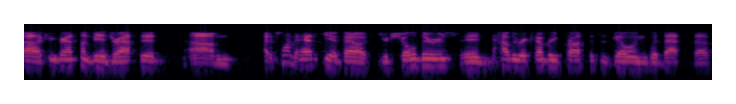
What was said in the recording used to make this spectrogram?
Uh, congrats on being drafted. Um, I just wanted to ask you about your shoulders and how the recovery process is going with that stuff.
